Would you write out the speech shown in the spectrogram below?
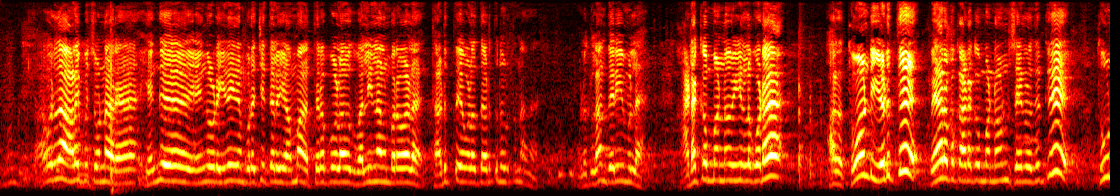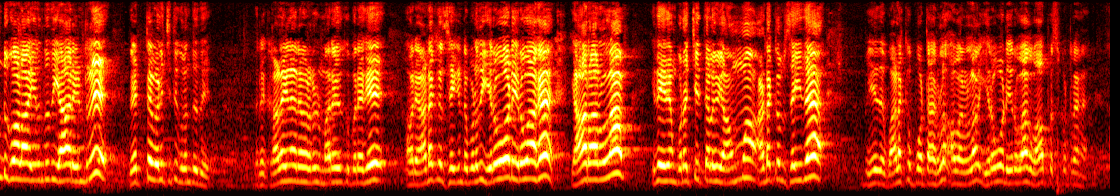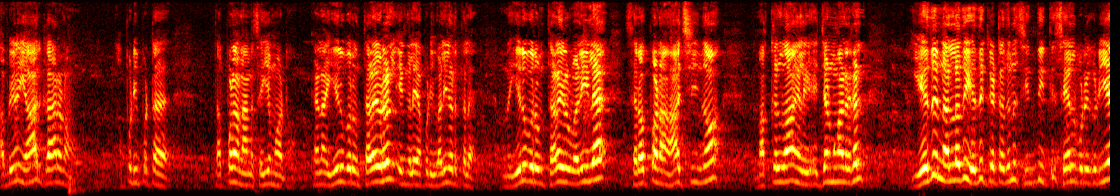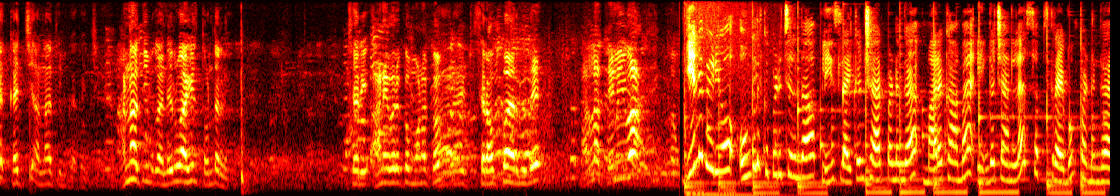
அவர் தான் அழைப்பு சொன்னார். எங்கள் எங்களுடைய இதயம் புரட்சி தலைவி அம்மா திறப்பு விழாவுக்கு வள்ளினாலும் பரவாயில்ல தடுத்து எவ்வளோ தடுத்து நிறுத்தினாங்க. உங்களுக்கெல்லாம் தெரியுமில்ல அடக்கம் பண்ணவங்களில் கூட அதை தோண்டி எடுத்து வேற பக்கம் அடக்கம் பண்ணணும்னு செய்வதற்கு தூண்டுகோலாக இருந்தது யார் என்று வெட்ட வெளிச்சத்துக்கு வந்தது. திரு கலைஞர் அவர்கள் மறைவுக்கு பிறகு அவரை அடக்கம் செய்கின்ற பொழுது இரவோடு இரவாக யாரெல்லாம் இதயம் புரட்சி தலைவி அம்மா அடக்கம் செய்த மீது வழக்கு போட்டார்களோ அவரெல்லாம் இரவோடு இரவாக வாபஸ் பெற்றாங்க. அப்படின்னு யார் காரணம்? அப்படிப்பட்ட தப்பெல்லாம் நாங்கள் செய்ய மாட்டோம். ஏன்னா இருவரும் தலைவர்கள் எங்களை அப்படி வழிநடத்தலை. அந்த இருவரும் தலைவர் வழியில் சிறப்பாக நாங்கள் ஆட்சி செஞ்சோம். மக்கள் தான் எங்களுக்கு எஜமானர்கள். எது நல்லது எது கெட்டதுன்னு சிந்தித்து செயல்படக்கூடிய கட்சி அதிமுக கட்சி. அதிமுக நிர்வாகிகள் தொண்டர்கள். சரி அனைவருக்கும் வணக்கம். சிறப்பாக இருந்தது. நல்லா தெளிவாக இந்த வீடியோ உங்களுக்கு பிடிச்சிருந்தா ப்ளீஸ் லைக் அண்ட் ஷேர் பண்ணுங்க. மறக்காம எங்க சேனலை சப்ஸ்கிரைபும் பண்ணுங்க.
